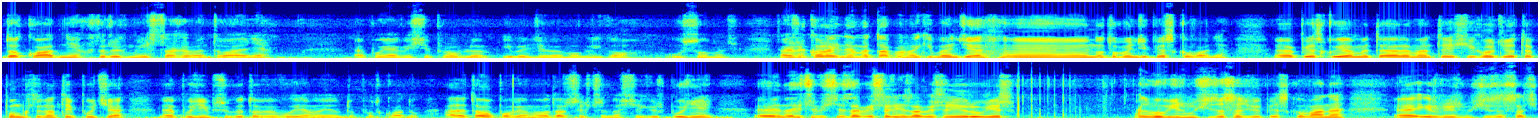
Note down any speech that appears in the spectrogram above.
dokładnie, w których miejscach ewentualnie e, pojawi się problem i będziemy mogli go usunąć. Także kolejnym etapem jaki będzie, e, no to będzie piaskowanie. E, Piaskujemy te elementy, jeśli chodzi o te punkty na tej płycie, e, później przygotowujemy ją do podkładu. Ale to opowiemy o dalszych czynnościach już później. E, No i oczywiście zawieszenie. Zawieszenie również Również musi zostać wypiaskowane e, i również musi zostać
